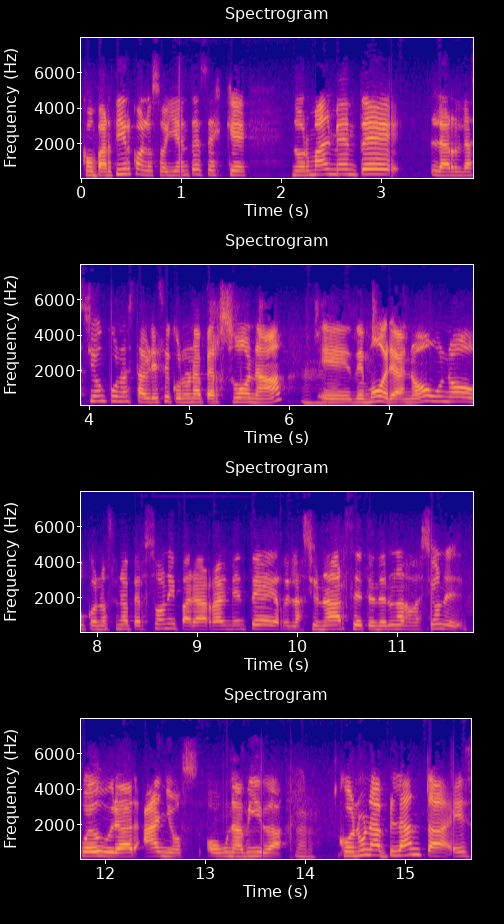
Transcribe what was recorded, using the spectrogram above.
compartir con los oyentes es que normalmente la relación que uno establece con una persona eh, demora, ¿no? Uno conoce una persona y para realmente relacionarse, tener una relación, eh, puede durar años o una Claro. vida Claro. con una planta es,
